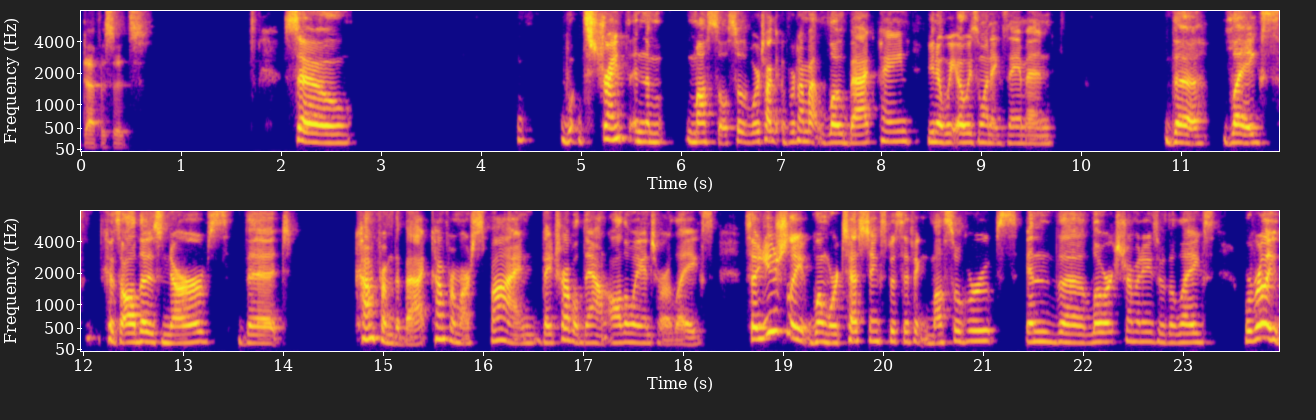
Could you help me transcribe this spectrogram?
deficits? So strength in the muscle. So we're talking if we're talking about low back pain, you know, we always want to examine the legs because all those nerves that come from the back, come from our spine, they travel down all the way into our legs. So usually when we're testing specific muscle groups in the lower extremities or the legs, we're really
